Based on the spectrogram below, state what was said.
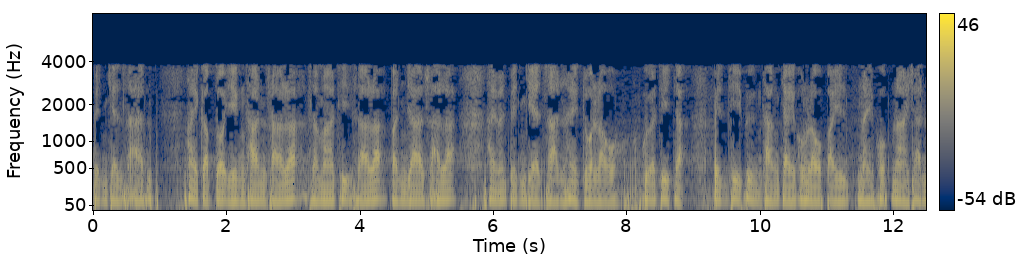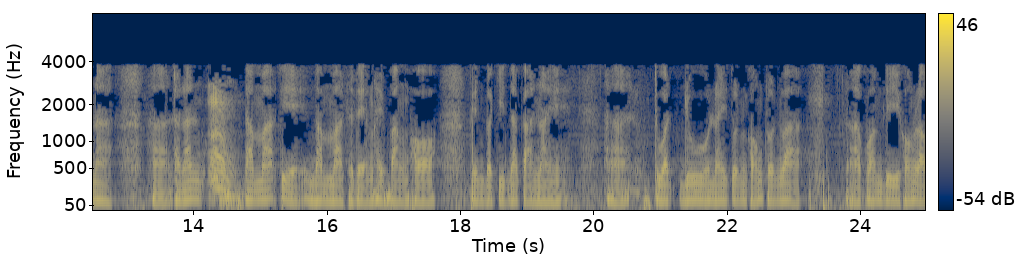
เป็นแก่นสาร ให้กับตัวเองทานสาระสมาธิสาระปัญญาสาระ ให้มันเป็นแก่นสารให้ตัวเรา เพื่อที่จะ เป็นที่พึ่งทางใจของเราไปในภพหน้าชาติหน้าท่านั้นธรรมะที่นำมาแสดงให้ฟังพอเป็นปกิณกาในตรวจดูในตนของตนว่าความดีของเรา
